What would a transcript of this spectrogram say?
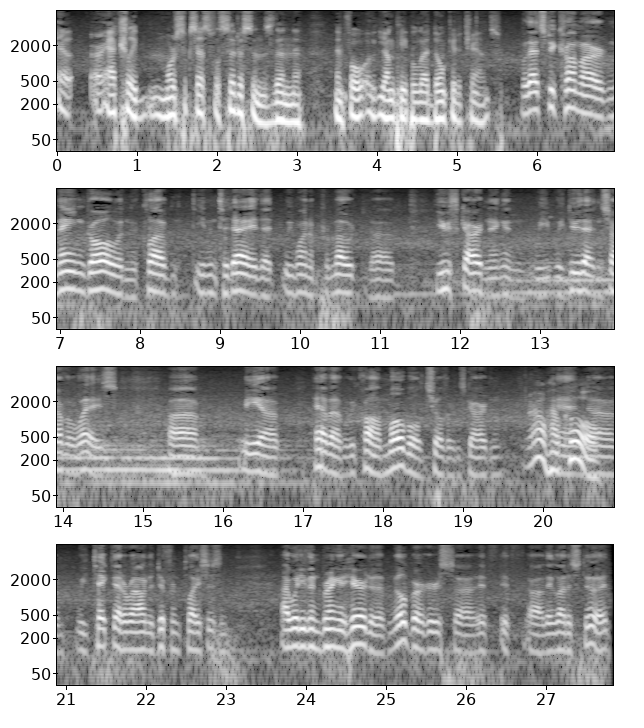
uh, are actually more successful citizens than than fo- young people that don't get a chance. Well, that's become our main goal in the club, even today, that we want to promote uh, youth gardening, and we, we do that in several ways. Um, we uh, have a we call a mobile children's garden. Oh, how and, cool. Uh, we take that around to different places, and I would even bring it here to Milberger's uh, if, if uh, they let us do it.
